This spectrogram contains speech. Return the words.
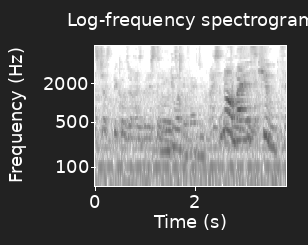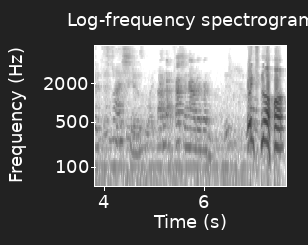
so you do what your friends do No, but it's cute. It's fashion. na na fashion na ɔde kɔ It's no.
